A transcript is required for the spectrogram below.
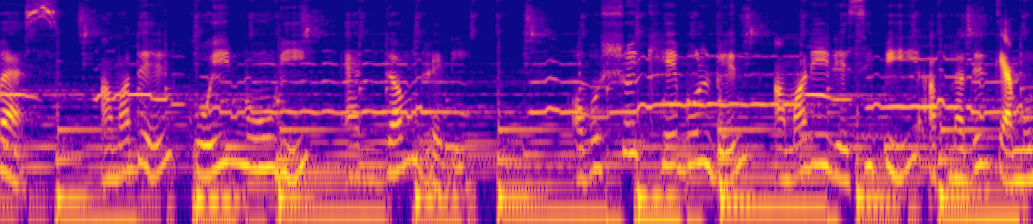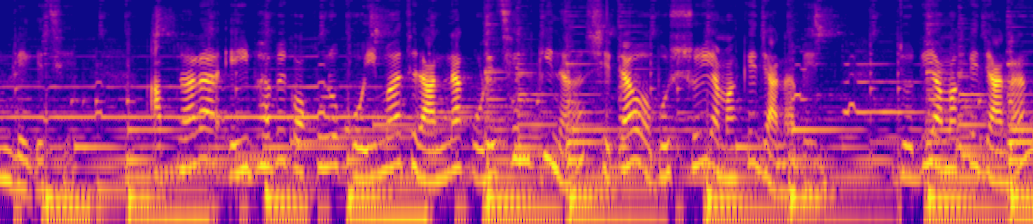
ব্যাস, আমাদের কই মৌরি একদম রেডি অবশ্যই খেয়ে বলবেন, আমার এই রেসিপি আপনাদের কেমন লেগেছে। আপনারা এইভাবে কখনো কই মাছ রান্না করেছেন কি না সেটাও অবশ্যই আমাকে জানাবেন। যদি আমাকে জানান,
